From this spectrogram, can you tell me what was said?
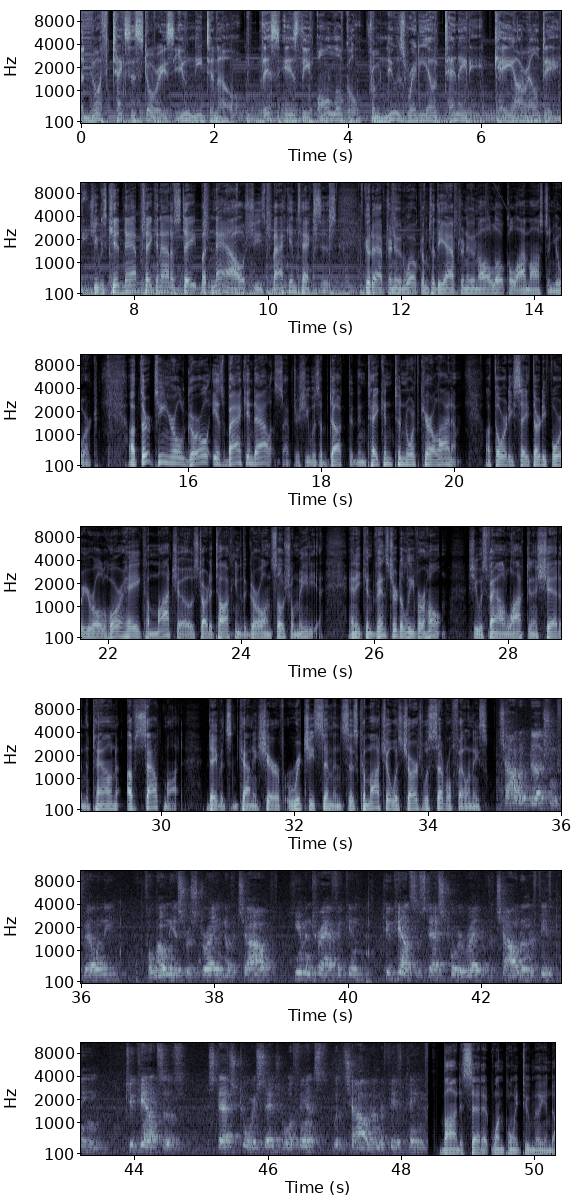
The North Texas stories you need to know. This is the All Local from News Radio 1080 KRLD. She was kidnapped, taken out of state, but now she's back in Texas. Good afternoon. Welcome to the afternoon All Local. I'm Austin York. A 13 year old girl is back in Dallas after she was abducted and taken to North Carolina. Authorities say 34 year old Jorge Camacho started talking to the girl on social media, and he convinced her to leave her home. She was found locked in a shed in the town of Southmont. Davidson County Sheriff Richie Simmons says Camacho was charged with several felonies. Child abduction felony, felonious restraint of a child, human trafficking, two counts of statutory rape of a child under 15, two counts of statutory sexual offense with child under 15. Bond is set at $1.2 million.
